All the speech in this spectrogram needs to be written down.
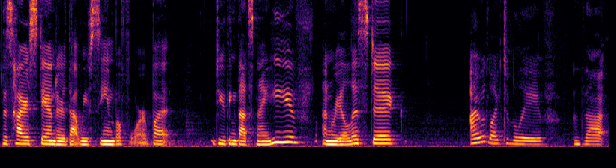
this higher standard that we've seen before. But do you think that's naive, unrealistic? I would like to believe that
